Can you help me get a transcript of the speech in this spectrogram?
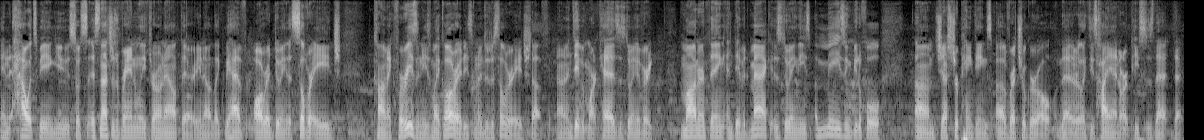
and how it's being used. So it's, it's not just randomly thrown out there. You know, like we have Allred doing the Silver Age comic for a reason. He's Mike Allred. He's going to do the Silver Age stuff. Uh, and David Marquez is doing a very modern thing, and David Mack is doing these amazing, beautiful um, gesture paintings of Retro Girl that are like these high-end art pieces that that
